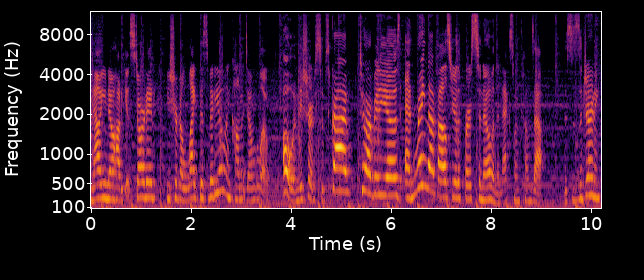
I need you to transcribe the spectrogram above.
now you know how to get started. Be sure to like this video and comment down below. Oh, and be sure to subscribe to our videos and ring that bell so you're the first to know when the next one comes out. This is The Journey.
